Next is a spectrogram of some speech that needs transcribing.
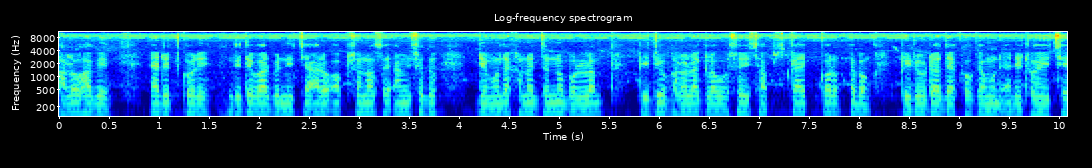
ভালোভাবে এডিট করে দিতে পারবে। নিচে আরও অপশন আছে, আমি শুধু ডেমো দেখানোর জন্য বললাম। ভিডিও ভালো লাগলে অবশ্যই সাবস্ক্রাইব করো এবং ভিডিওটা দেখো কেমন এডিট হয়েছে।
